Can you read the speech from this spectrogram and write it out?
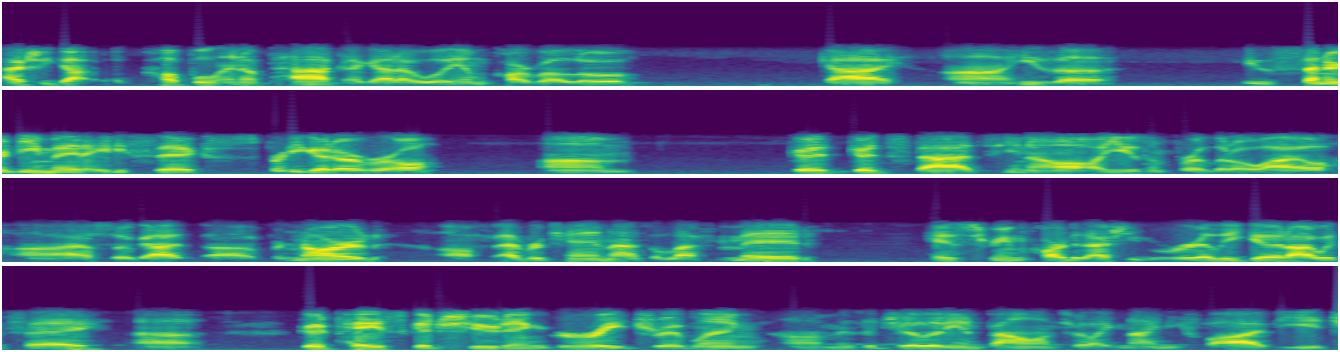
I actually got a couple in a pack. I got a William Carvalho guy. Uh, he's a he's center D mid 86, pretty good overall. Um, good good stats. You know, I'll use him for a little while. Uh, I also got uh, Bernard off Everton as a left mid. His scream card is actually really good, I would say. Uh, good pace, good shooting, great dribbling. Um, his agility and balance are like 95 each.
